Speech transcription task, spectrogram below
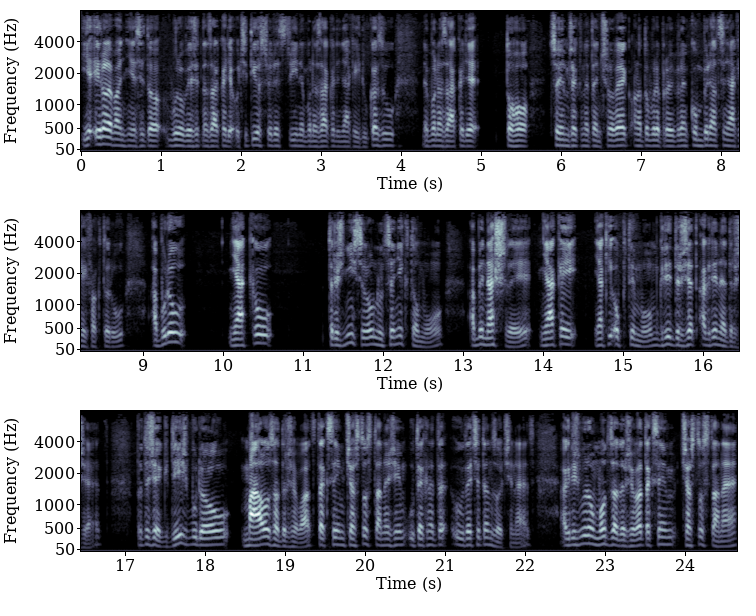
je irrelevantní, jestli to budou věřit na základě očitého svědectví, nebo na základě nějakých důkazů, nebo na základě toho, co jim řekne ten člověk. Ona to bude pravděpodobně kombinace nějakých faktorů a budou nějakou tržní silou nuceni k tomu, aby našli nějaký, nějaký optimum, kdy držet a kdy nedržet, protože když budou málo zadržovat, tak se jim často stane, že jim utekne, uteče ten zločinec a když budou moc zadržovat, tak se jim často stane,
